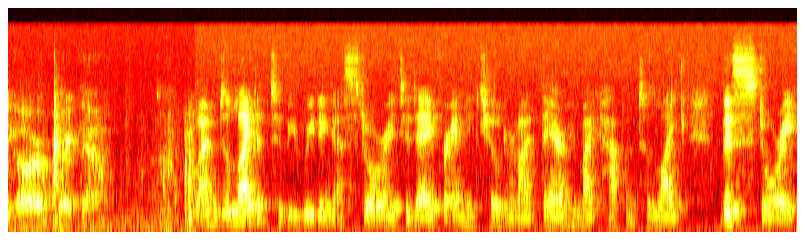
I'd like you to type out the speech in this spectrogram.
are right now. I'm delighted to be reading a story today for any children out there who might happen to like this story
